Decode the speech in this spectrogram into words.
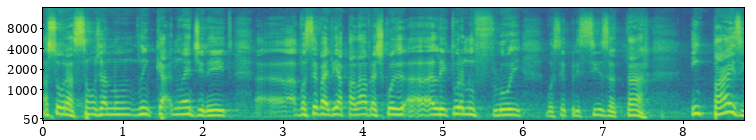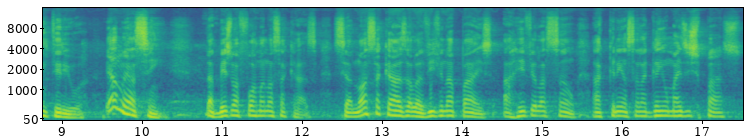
A sua oração já não, não, não é direito, você vai ler a palavra, as coisas, a leitura não flui, você precisa estar em paz interior. É não é assim? Da mesma forma a nossa casa. Se a nossa casa ela vive na paz, a revelação, a crença, ela ganha mais espaço.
